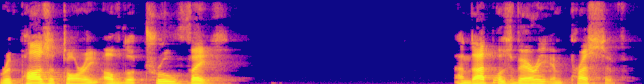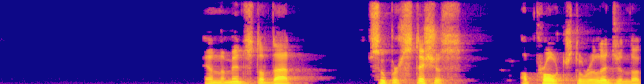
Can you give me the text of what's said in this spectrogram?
repository of the true faith. And that was very impressive in the midst of that superstitious approach to religion that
